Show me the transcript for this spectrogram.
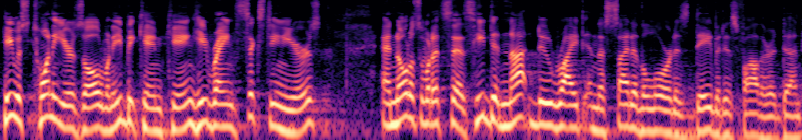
He was 20 years old when he became king. He reigned 16 years. And notice what it says He did not do right in the sight of the Lord as David his father had done.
